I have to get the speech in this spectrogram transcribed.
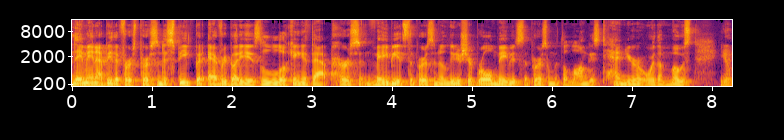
They may not be the first person to speak, but everybody is looking at that person. Maybe it's the person in a leadership role, maybe it's the person with the longest tenure or the most, you know,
